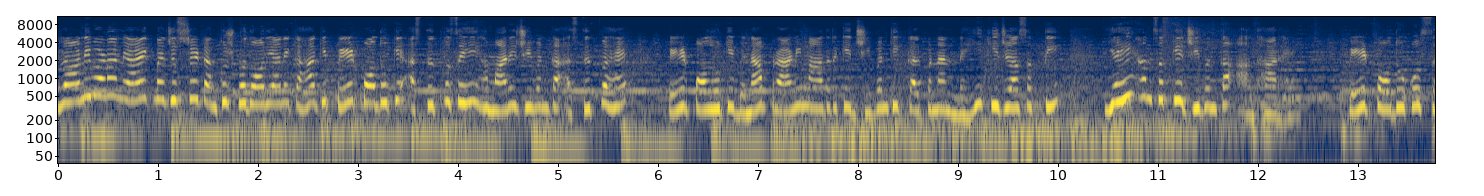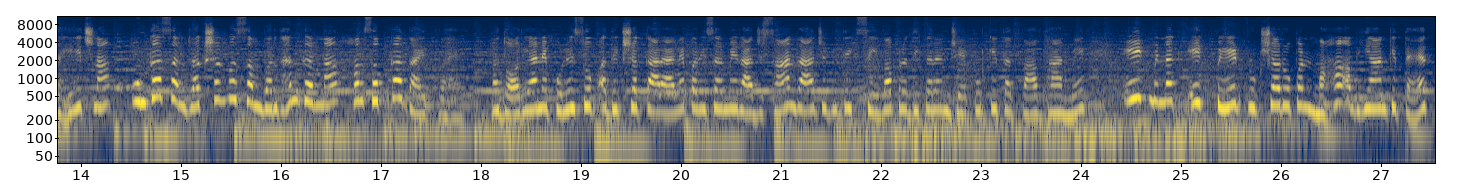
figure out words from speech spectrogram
रानीवाड़ा न्यायिक मजिस्ट्रेट अंकुश भदौरिया ने कहा कि पेड़ पौधों के अस्तित्व से ही हमारे जीवन का अस्तित्व है। पेड़ पौधों के बिना प्राणी मात्र के जीवन की कल्पना नहीं की जा सकती। यही हम सबके जीवन का आधार है। पेड़ पौधों को सहेजना, उनका संरक्षण व संवर्धन करना हम सबका दायित्व है। भदौरिया ने पुलिस उप अधीक्षक कार्यालय परिसर में राजस्थान राज्य विधिक सेवा प्राधिकरण जयपुर के तत्वावधान में एक मिनट एक पेड़ वृक्षारोपण महाअभियान के तहत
